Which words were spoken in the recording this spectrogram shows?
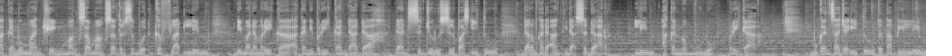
akan memancing mangsa-mangsa tersebut ke flat Lim di mana mereka akan diberikan dadah dan sejurus selepas itu dalam keadaan tidak sedar, Lim akan membunuh mereka. Bukan saja itu, tetapi Lim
